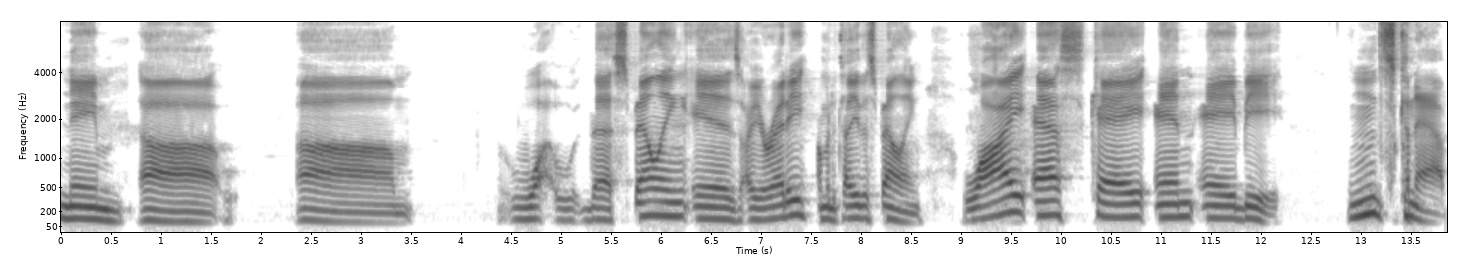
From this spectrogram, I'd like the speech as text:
name uh um what the spelling is are you ready? I'm going to tell you the spelling y s k n a b Nskanab.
